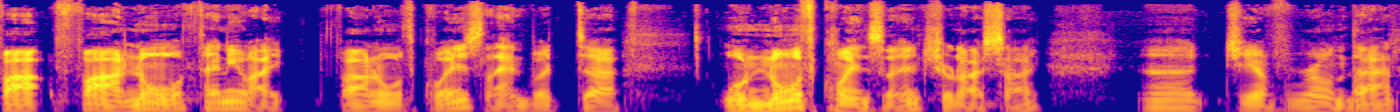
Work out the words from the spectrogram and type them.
far far north, anyway, far north Queensland, but uh, or North Queensland, should I say? Uh, gee, I've ruined that.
